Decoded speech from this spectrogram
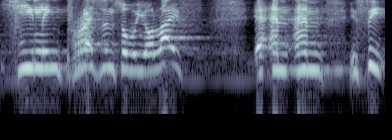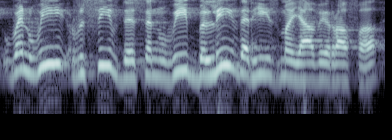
healing presence over your life. And, and you see, when we receive this and we believe that He is my Yahweh Rapha,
